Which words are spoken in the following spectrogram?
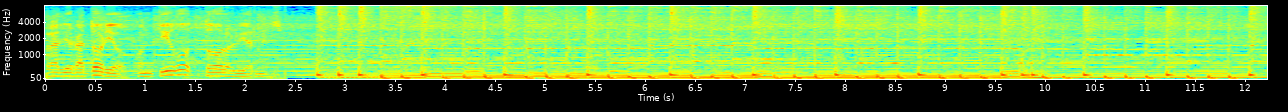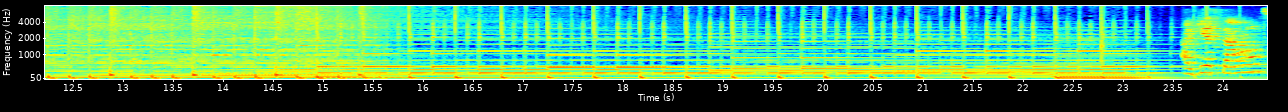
Radio Oratorio, contigo todos los viernes. Aquí estamos,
